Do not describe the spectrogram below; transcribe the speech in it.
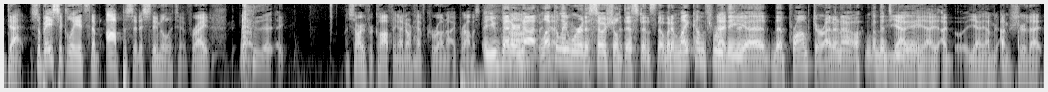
debt. So basically, it's the opposite of stimulative, right? right. Sorry for coughing. I don't have corona. I promise. You better um, not. Luckily, no. we're at a social distance, though. But it might come through that, the uh, the prompter. I don't know. the TV. Yeah, yeah, I, yeah. I'm, I'm, sure that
